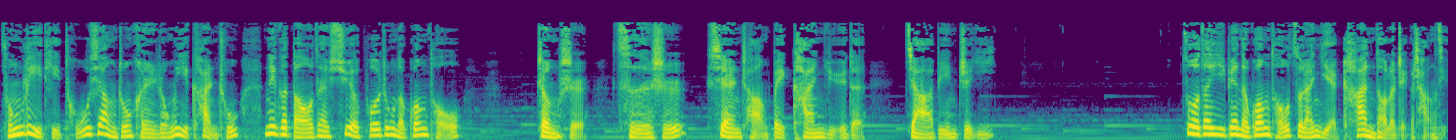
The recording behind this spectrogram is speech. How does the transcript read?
从立体图像中很容易看出，那个倒在血泊中的光头，正是此时现场被堪舆的嘉宾之一。坐在一边的光头自然也看到了这个场景，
